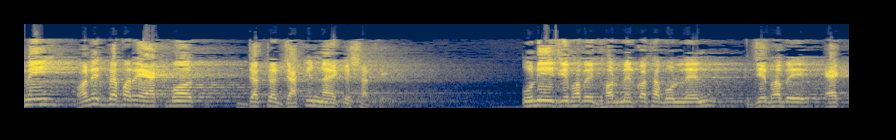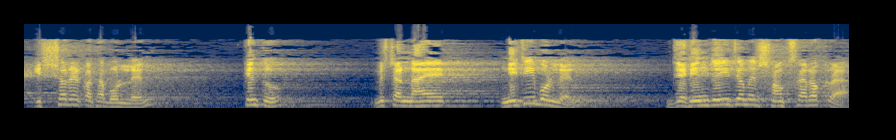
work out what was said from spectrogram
আমি অনেক ব্যাপারে একমত ডক্টর জাকির নায়েকের সাথে। উনি যেভাবে ধর্মের কথা বললেন, যেভাবে এক ঈশ্বরের কথা বললেন, কিন্তু মিস্টার নায়েক নিজেই বললেন যে হিন্দুইজমের সংস্কারকরা,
